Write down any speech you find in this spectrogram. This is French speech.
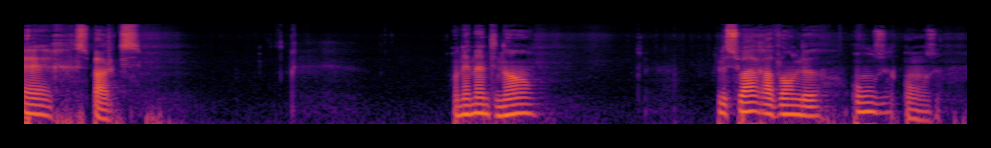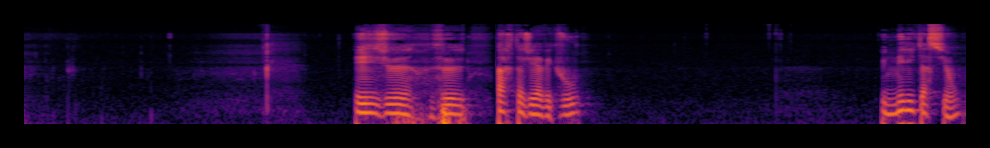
Cher Sparks, on est maintenant le soir avant le 11-11. Et je veux partager avec vous une méditation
